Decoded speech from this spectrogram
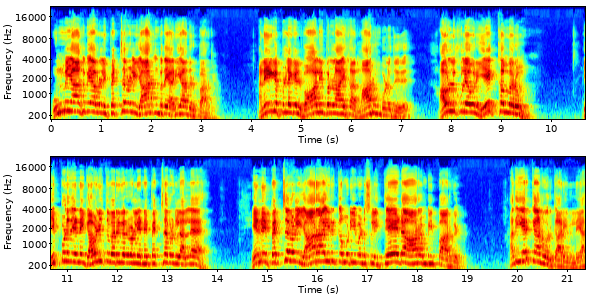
உண்மையாகவே அவர்களை பெற்றவர்கள் யார் என்பதை அறியாதிருப்பார்கள். அநேக பிள்ளைகள் வாலிபர்களாக மாறும் பொழுது அவர்களுக்குள்ளே ஒரு ஏக்கம் வரும். இப்பொழுது என்னை கவனித்து வருகிறவர்கள் என்னை பெற்றவர்கள் அல்ல. என்னை பெற்றவர்கள் யாராயிருக்க முடியும் என்று சொல்லி தேட ஆரம்பிப்பார்கள். அது இயற்கையான ஒரு காரியம் இல்லையா?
